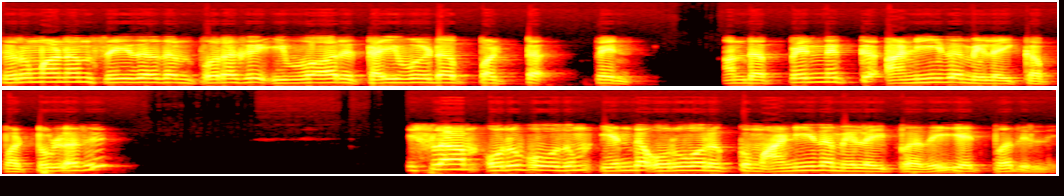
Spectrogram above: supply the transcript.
திருமணம் செய்ததன் பிறகு இவ்வாறு கைவிடப்பட்ட பெண் அந்த பெண்ணுக்கு அநீதமிழைக்கப்பட்டுள்ளது இஸ்லாம் ஒருபோதும் எந்த ஒருவருக்கும் அநீதமிழைப்பதை ஏற்பதில்லை.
